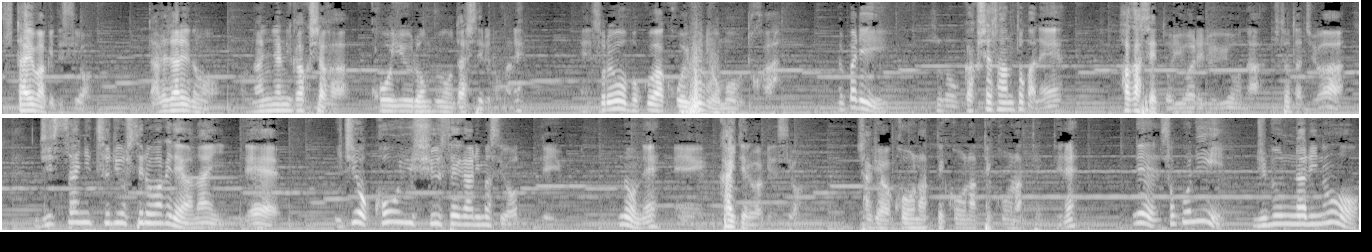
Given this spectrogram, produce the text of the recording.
きたいわけですよ。誰々の何々学者がこういう論文を出してるとかね。それを僕はこういうふうに思うとか。やっぱり、その学者さんとかね、博士と言われるような人たちは、実際に釣りをしてるわけではないんで、一応こういう習性がありますよっていうのをね、えー、書いてるわけですよ。鮭はこうなってこうなってこうなってってね。で、そこに自分なりの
